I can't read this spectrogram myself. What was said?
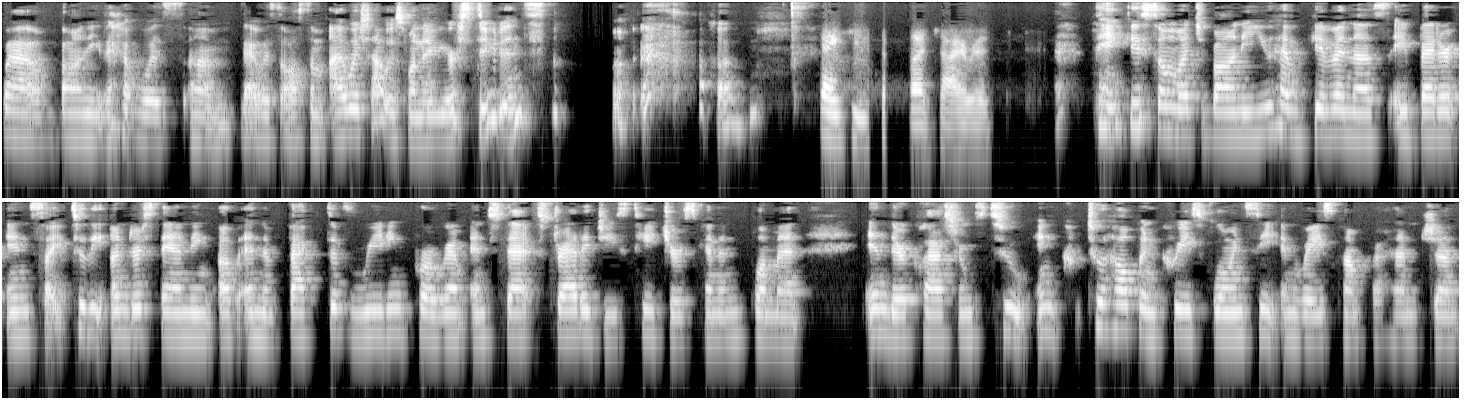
Wow, Bonnie, that was um, that was awesome. I wish I was one of your students. Thank you so much, Iris. Thank you so much, Bonnie. You have given us a better insight to the understanding of an effective reading program and stat- strategies teachers can implement in their classrooms to inc- to help increase fluency and raise comprehension.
